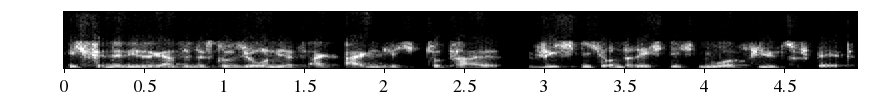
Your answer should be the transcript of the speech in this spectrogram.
Ich finde diese ganze Diskussion jetzt eigentlich total wichtig und richtig, nur viel zu spät.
